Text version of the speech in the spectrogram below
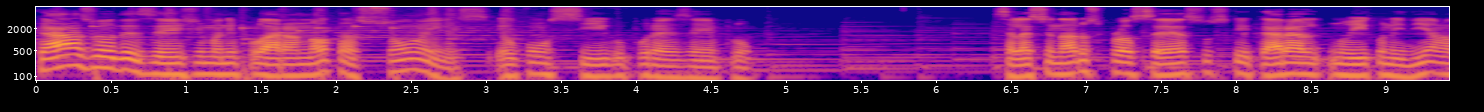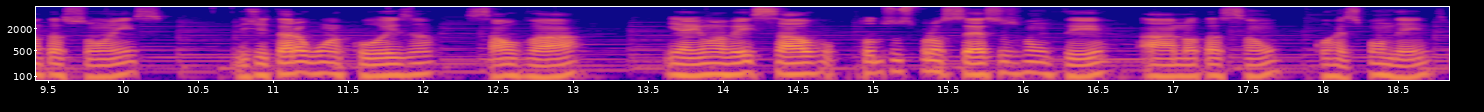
Caso eu deseje manipular anotações, eu consigo, por exemplo, selecionar os processos, clicar no ícone de anotações, digitar alguma coisa, salvar e aí uma vez salvo, todos os processos vão ter a anotação correspondente.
